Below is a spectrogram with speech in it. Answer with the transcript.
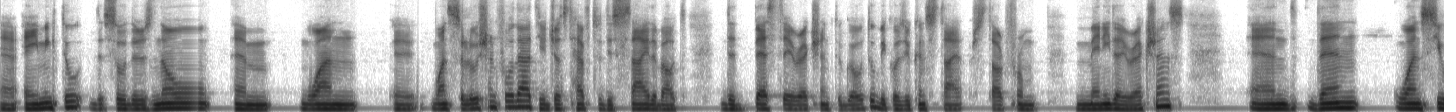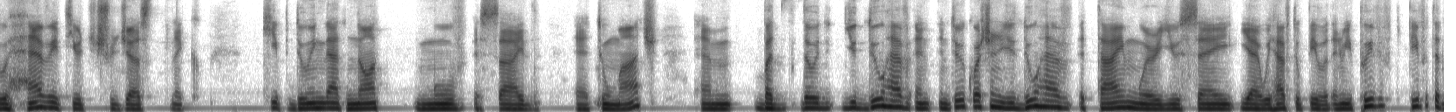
uh, aiming to. So there's no um, one uh, one solution for that. You just have to decide about the best direction to go to because you can start start from many directions, and then once you have it, you should just like keep doing that, not move aside uh, too much. Um, but though you do have and, and to your question you do have a time where you say yeah we have to pivot and we pivot, pivoted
